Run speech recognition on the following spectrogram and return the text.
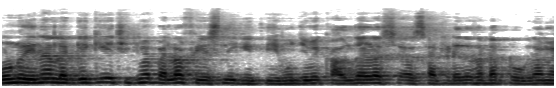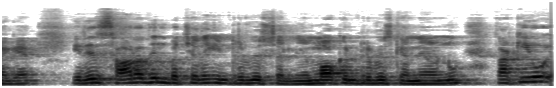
ਉਹਨੂੰ ਇਹ ਨਾ ਲੱਗੇ ਕਿ ਇਹ ਚੀਜ਼ ਮੈਂ ਪਹਿਲਾਂ ਫੇਸ ਨਹੀਂ ਕੀਤੀ। ਹੁਣ ਜਿਵੇਂ ਕੱਲ ਦਾ ਜਿਹੜਾ ਸੈਟਰਡੇ ਦਾ ਸਾਡਾ ਪ੍ਰੋਗਰਾਮ ਹੈਗਾ ਇਹਦੇ ਸਾਰਾ ਦਿਨ ਬੱਚਿਆਂ ਦੇ ਇੰਟਰਵਿਊਜ਼ ਚੱਲਣੀਆਂ ਮੌਕ ਇੰਟਰਵਿਊਜ਼ ਕਹਿੰਦੇ ਆ ਉਹਨੂੰ ਤਾਂ ਕਿ ਉਹ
